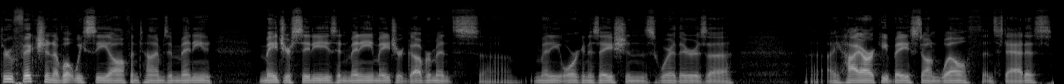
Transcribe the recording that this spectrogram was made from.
through fiction of what we see oftentimes in many major cities and many major governments, uh, many organizations where there is a, a hierarchy based on wealth and status.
